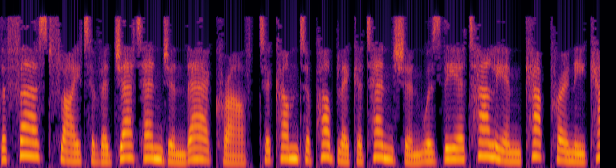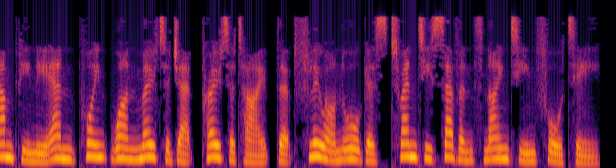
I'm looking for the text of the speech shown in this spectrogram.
The first flight of a jet-engined aircraft to come to public attention was the Italian Caproni Campini N.1 motorjet prototype that flew on August 27, 1940.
